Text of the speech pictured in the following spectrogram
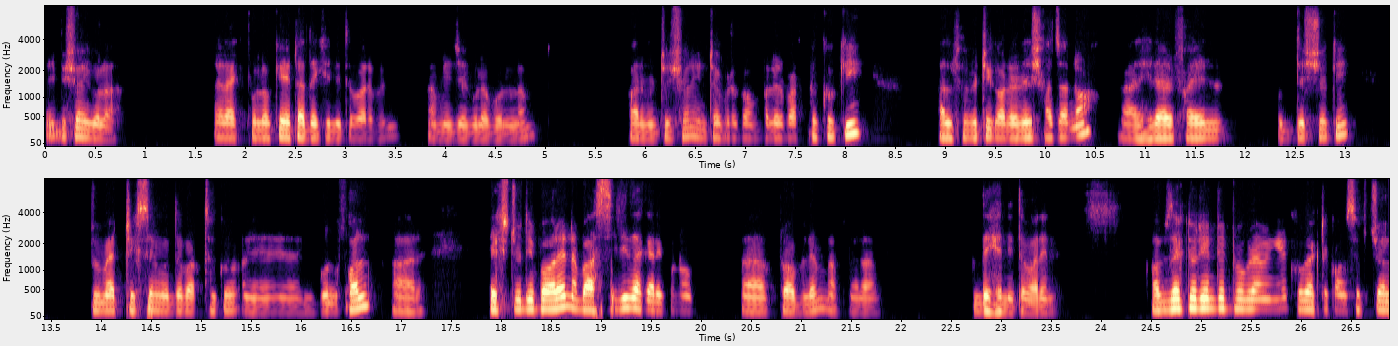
এই বিষয়গুলো। এক পলকে এটা দেখে নিতে পারবেন। আমি যেগুলো বললাম। পারমিটেশন ইন্টারপ্রেট কম্পাইলের পার্থক্য কি? অ্যালফাবেটিক অর্ডারে সাজানো আর হিরার ফাইল উদ্দেশ্য কি? টু ম্যাট্রিক্সের মধ্যে পার্থক্য গুণফল আর x to the power n বা সিরিজ আকারে কোনো প্রবলেম আপনারা দেখে নিতে পারেন। অবজেক্ট ওরিয়েন্টেড প্রোগ্রামিং এ খুব একটা কনসেপচুয়াল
